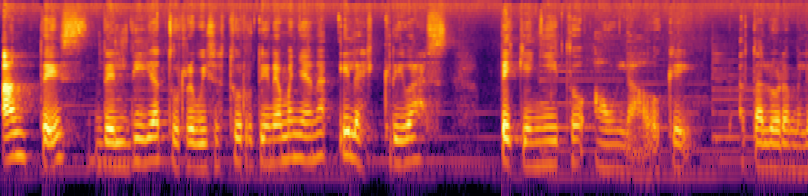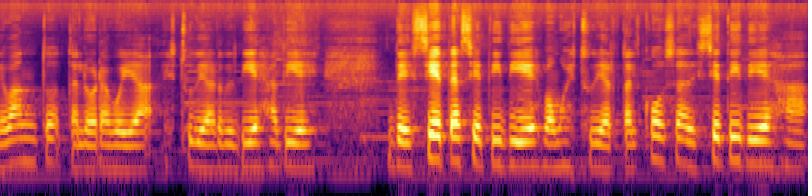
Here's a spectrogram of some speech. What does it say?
antes del día tú revises tu rutina de mañana y la escribas pequeñito a un lado, ok, a tal hora me levanto, a tal hora voy a estudiar de 10 a 10, de 7 a 7 y 10 vamos a estudiar tal cosa, de 7 y 10 a,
